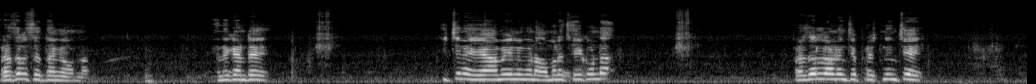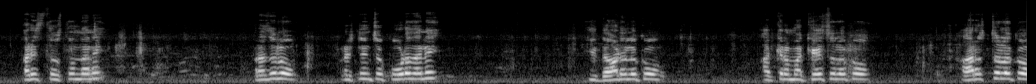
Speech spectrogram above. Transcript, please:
ప్రజలు సిద్ధంగా ఉన్నారు. ఎందుకంటే ఇచ్చిన ఏ హామీలను కూడా అమలు చేయకుండా ప్రజల్లో నుంచి ప్రశ్నించే పరిస్థితి వస్తుందని ప్రజలు ప్రశ్నించకూడదని ఈ దాడులకు అక్రమ కేసులకు అరెస్టులకు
